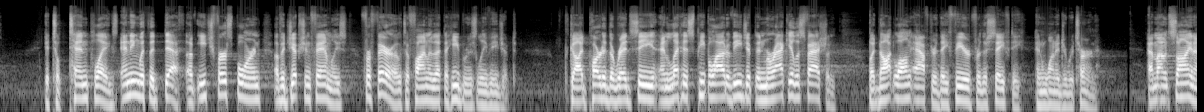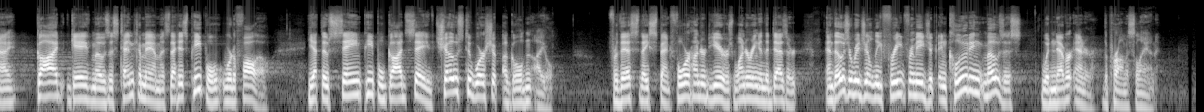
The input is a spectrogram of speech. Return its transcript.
It took 10 plagues, ending with the death of each firstborn of Egyptian families, for Pharaoh to finally let the Hebrews leave Egypt. God parted the Red Sea and let his people out of Egypt in miraculous fashion, but not long after they feared for their safety and wanted to return. At Mount Sinai, God gave Moses 10 commandments that his people were to follow. Yet those same people God saved chose to worship a golden idol. For this, they spent 400 years wandering in the desert, and those originally freed from Egypt, including Moses, would never enter the promised land.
